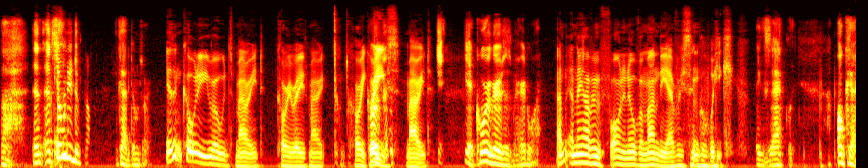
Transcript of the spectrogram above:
Uh, and and Sonya Deville. God, I'm sorry. Isn't Cody Rhodes married? Corey Graves married. Corey Corey Graves married. Yeah, Corey Graves is married. Why? And and they have him fawning over Mandy every single week. Exactly. Okay,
